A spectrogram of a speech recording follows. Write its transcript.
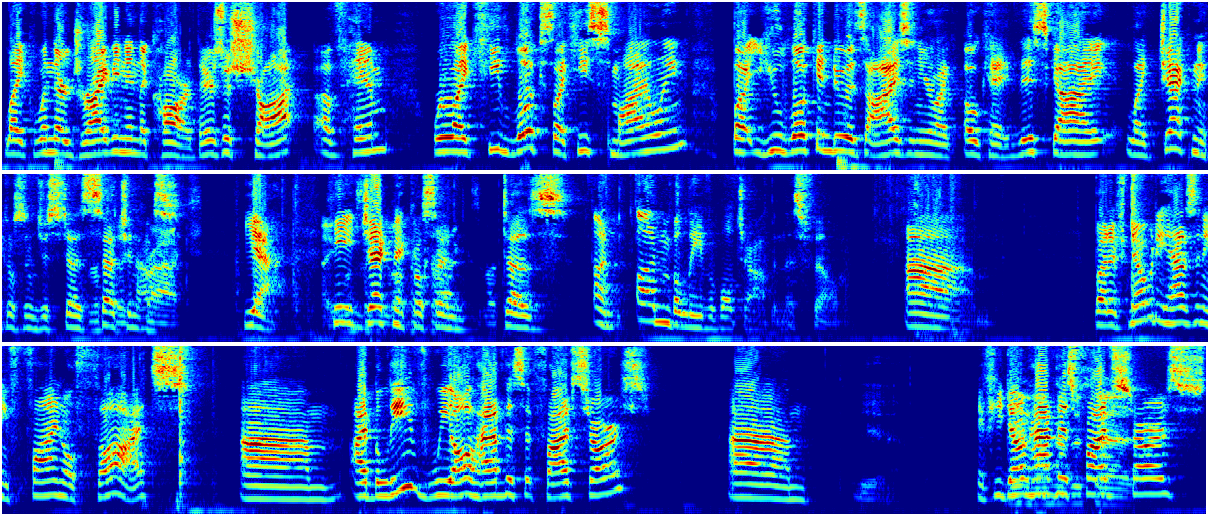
like when they're driving in the car. There's a shot of him where like he looks like he's smiling, but you look into his eyes and you're like, okay, this guy, like Jack Nicholson, just does such an crack. Yeah, he Jack Nicholson does an unbelievable job in this film. Um, but if nobody has any final thoughts, um, I believe we all have this at five stars. Um, Yeah. if you don't Yeah, have this five at- stars,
